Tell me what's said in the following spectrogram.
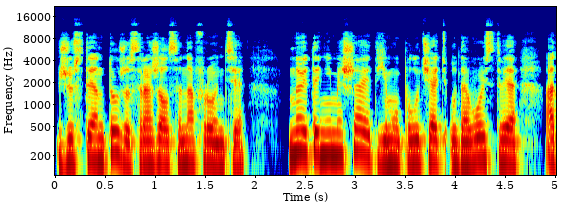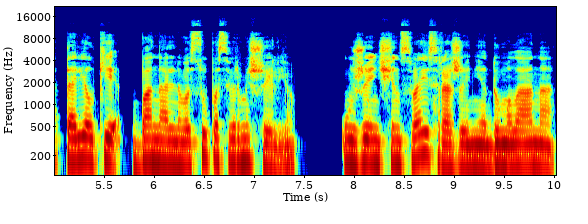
Жюстен тоже сражался на фронте, но это не мешает ему получать удовольствие от тарелки банального супа с вермишелью. «У женщин свои сражения», — думала она.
